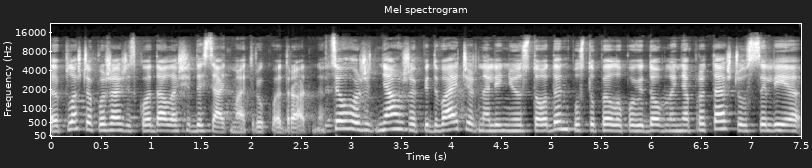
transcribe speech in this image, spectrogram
Е, Площа пожежі складала 60 метрів квадратних. Цього ж дня, вже під вечір, на лінію 101 поступило повідомлення про те, що в селі е,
